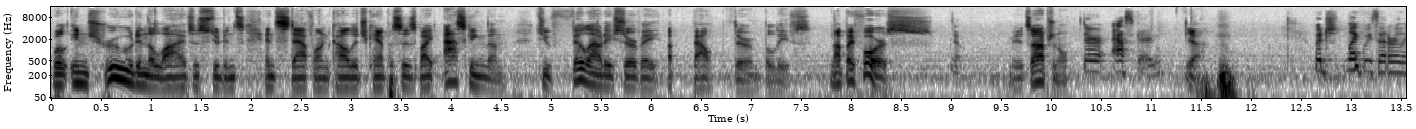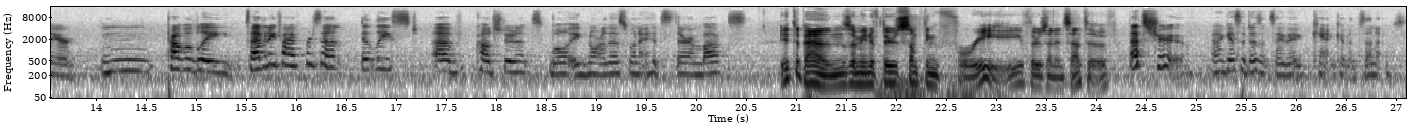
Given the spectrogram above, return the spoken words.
will intrude in the lives of students and staff on college campuses by asking them to fill out a survey about their beliefs. Not by force. No. It's optional. They're asking, Yeah. which, like we said earlier, mm, probably 75% at least of college students will ignore this when it hits their inbox. It depends. I mean, if there's something free, if there's an incentive. That's true. I guess it doesn't say they can't give incentives.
